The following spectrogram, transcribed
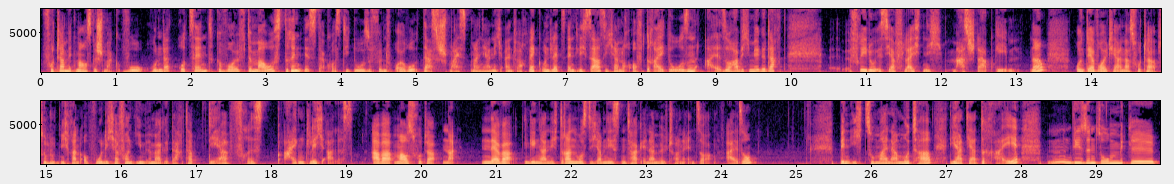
Futter mit Mausgeschmack, wo 100% gewolfte Maus drin ist. Da kostet die Dose 5 Euro. Das schmeißt man ja nicht einfach weg. Und letztendlich saß ich ja noch auf drei Dosen. Also habe ich mir gedacht, äh, Fredo ist ja vielleicht nicht maßstabgebend. Ne? Und der wollte ja an das Futter absolut nicht ran, obwohl ich ja von ihm immer gedacht habe, der frisst eigentlich alles. Aber Mausfutter, nein. Never ging er nicht dran, musste ich am nächsten Tag in der Mülltonne entsorgen. Also bin ich zu meiner Mutter, die hat ja drei, hm, die sind so mittel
